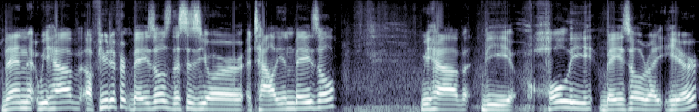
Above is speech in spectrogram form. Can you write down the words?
Then we have a few different basils. This is your Italian basil. We have the holy basil right here.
